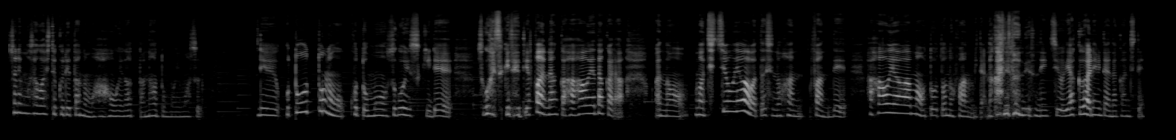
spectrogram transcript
それも探してくれたのも母親だったなと思います。で弟のこともすごい好きですごい好きで やっぱりなんか母親だからあの、まあ、父親は私のファンファンで母親はまあ弟のファンみたいな感じなんですね 一応役割みたいな感じで。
